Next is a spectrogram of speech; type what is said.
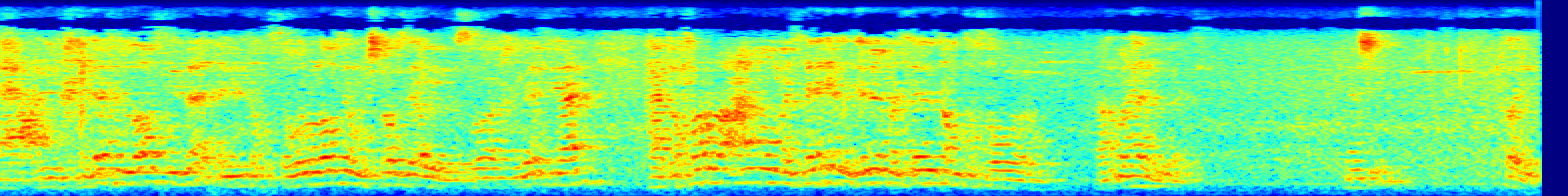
عن الخلاف اللفظي ده اللي انت متصوره لفظي مش لفظي قوي بس هو خلاف يعني هتفرع عنه مسائل غير المسائل اللي انت متصورها. هنقولها دلوقتي. ماشي؟ طيب.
